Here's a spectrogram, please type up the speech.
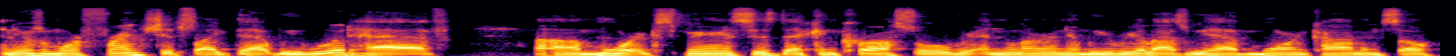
and there was more friendships like that, we would have um, more experiences that can cross over and learn, and we realize we have more in common. So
